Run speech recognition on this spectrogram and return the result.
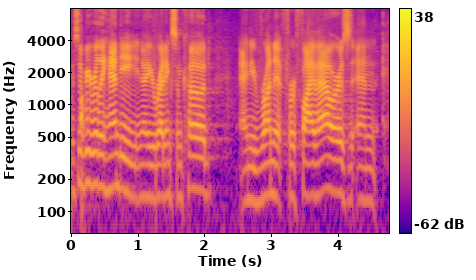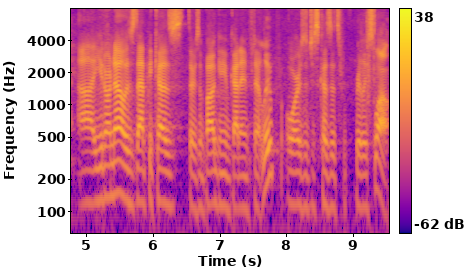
This would be really handy. You know, you're writing some code, and you've run it for five hours, and uh, you don't know, is that because there's a bug and you've got an infinite loop, or is it just because it's really slow?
